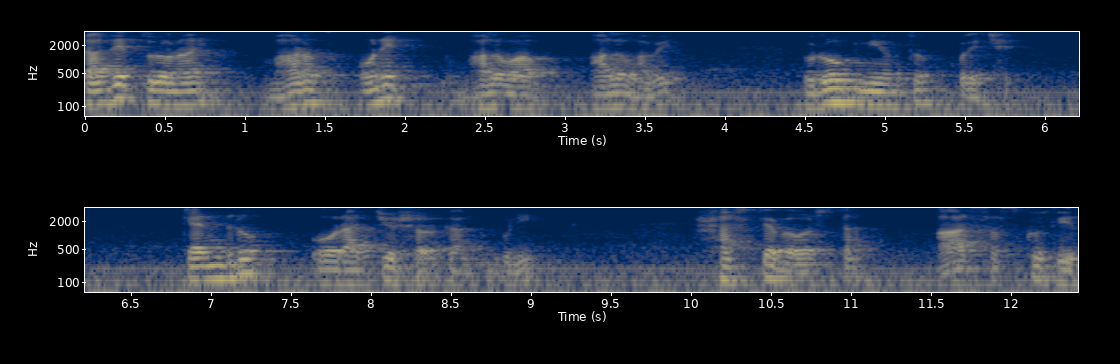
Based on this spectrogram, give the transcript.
তাদের তুলনায় ভারত অনেক ভালো ভালোভাবে রোগ নিয়ন্ত্রণ করেছে। কেন্দ্র ও রাজ্য সরকারগুলি স্বাস্থ্য ব্যবস্থা আর সংস্কৃতির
